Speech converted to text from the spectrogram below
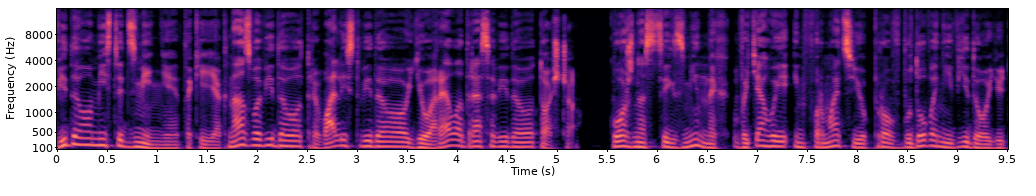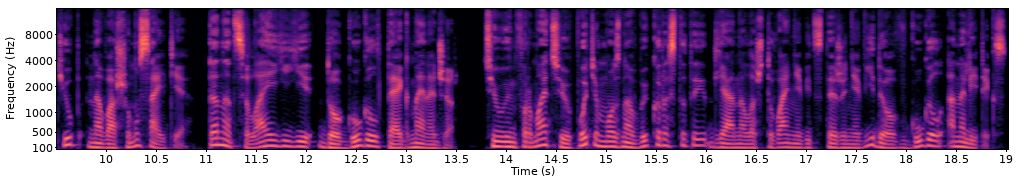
Відео містять змінні, такі як назва відео, тривалість відео, URL-адреса відео тощо. Кожна з цих змінних витягує інформацію про вбудовані відео YouTube на вашому сайті та надсилає її до Google Tag Manager. Цю інформацію потім можна використати для налаштування відстеження відео в Google Analytics.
